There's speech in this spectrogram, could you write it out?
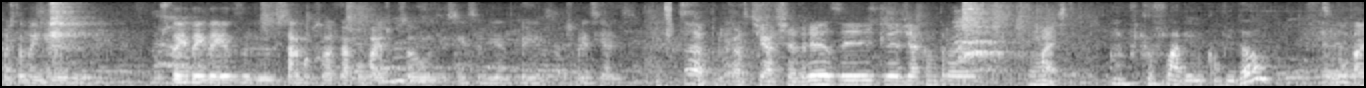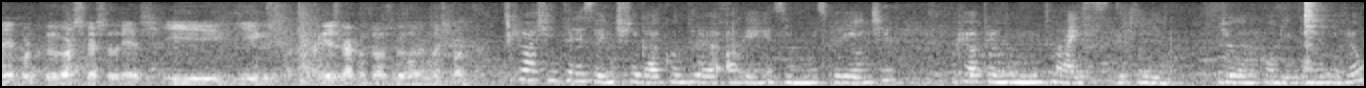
Mas também uh, gostei da ideia de, de, estar uma pessoa a jogar com várias pessoas e assim esse ambiente, queria experienciar isso. Ah, porque gosto de jogar xadrez e queria jogar contra um mestre. Porque o Flávio me convidou. Simultânea porque gosto de jogar xadrez e, e queria jogar contra um jogador mais forte. Porque eu acho interessante jogar contra alguém assim muito experiente, porque eu aprendo muito mais do que jogando com alguém do meu nível.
